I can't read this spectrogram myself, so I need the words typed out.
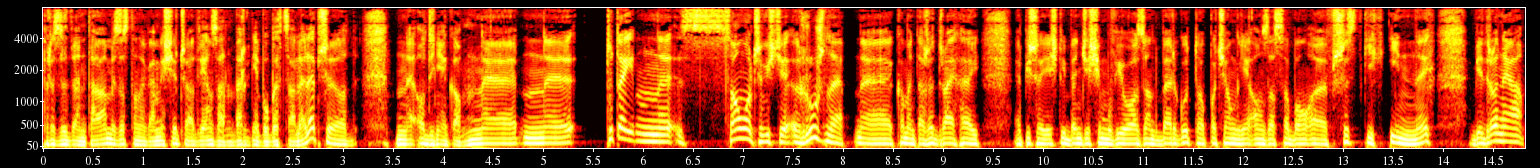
prezydenta. My zastanawiamy się, czy Adrian Zandberg nie byłby wcale lepszy od, od niego. E, Tutaj mm, są oczywiście różne e, komentarze. Dryhay pisze, jeśli będzie się mówiło o Zandbergu, to pociągnie on za sobą e, wszystkich innych. Biedronia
